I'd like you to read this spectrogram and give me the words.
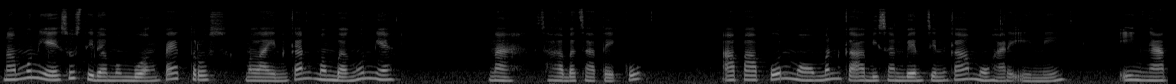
Namun Yesus tidak membuang Petrus, melainkan membangunnya. Nah, sahabat sateku, Apa pun momen kehabisan bensin kamu hari ini, ingat,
